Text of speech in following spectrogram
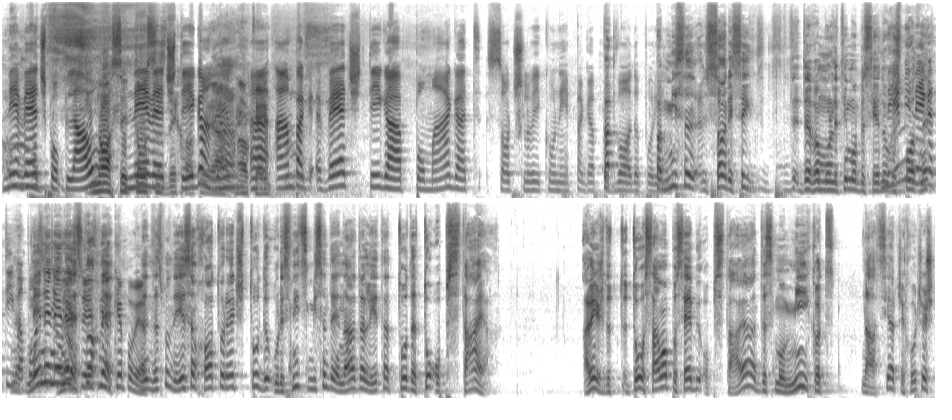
Ne več poplav, No, ne več zdaj tega, hotel, ne, ja, okej. a, ampak več tega pomagati so človeku, ne pa ga pod vodo Pa poriti. mislim, sorry, sej, da- vam uletimo besedo, Ne gospod. negativa, ne, ne, ne, ne, ne, sploh ne. Kaj? Ne, ne, ne. Jaz sem hotel reči to, da v resnici mislim, da je nada leta to, da to obstaja. A veš, da to- to samo po sebi obstaja, da smo mi kot nacija, če hočeš,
